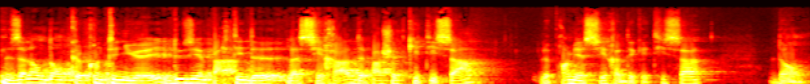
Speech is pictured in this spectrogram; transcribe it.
Nous allons donc continuer, deuxième partie de la Sira de Pachet Kitissa, le premier Sira de Kitissa, dans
